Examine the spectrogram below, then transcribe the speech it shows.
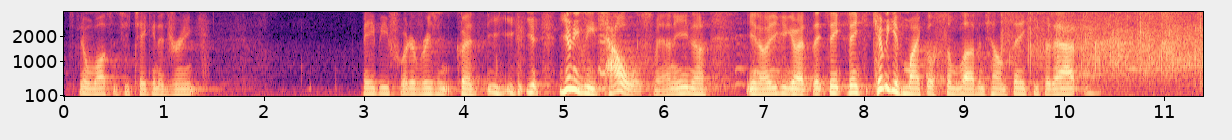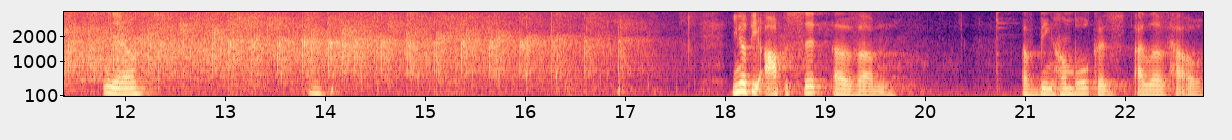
it's been a while since you've taken a drink maybe for whatever reason, good. You, you, you, don't even need towels, man. You know, you know, you can go ahead. Thank, thank you. Can we give Michael some love and tell him thank you for that? You know. You know the opposite of um, of being humble, because I love how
